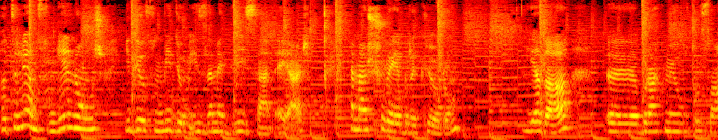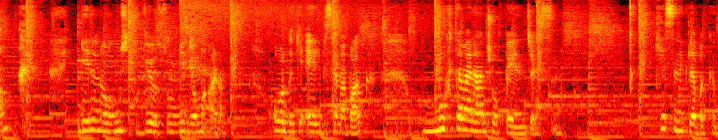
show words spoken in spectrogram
Hatırlıyor musun? Gelin olmuş gidiyorsun videomu izlemediysen eğer hemen şuraya bırakıyorum. Ya da e, bırakmayı unutursam gelin olmuş gidiyorsun videomu arat. Oradaki elbiseme bak. Muhtemelen çok beğeneceksin. Kesinlikle bakın.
